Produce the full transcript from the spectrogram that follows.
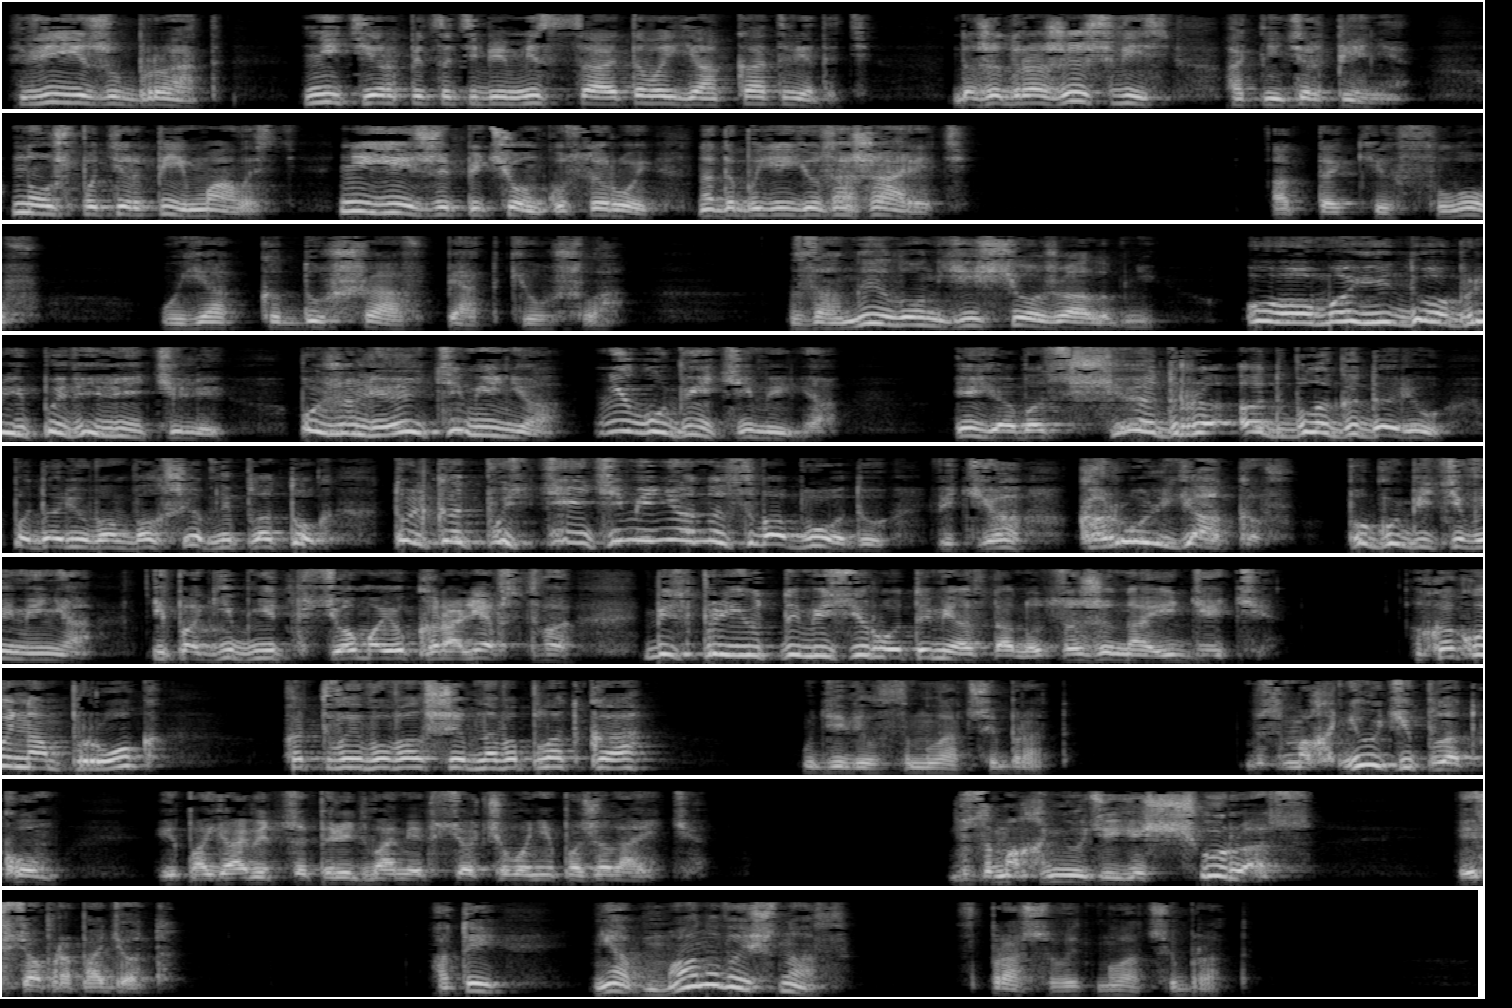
«Вижу, брат, не терпится тебе мяса этого яка отведать. Даже дрожишь весь от нетерпения. Ну уж потерпи малость, не есть же печенку сырой, надо бы ее зажарить». От таких слов у Якка душа в пятки ушла. Заныл он еще жалобней. «О, мои добрые повелители, пожалейте меня, не губите меня, и я вас щедро отблагодарю, подарю вам волшебный платок, только отпустите меня на свободу, ведь я король Яков, погубите вы меня, и погибнет все мое королевство, бесприютными сиротами останутся жена и дети». «А какой нам прок от твоего волшебного платка?» — удивился младший брат. Взмахнете платком, и появится перед вами все, чего не пожелаете. Взмахнете еще раз, и все пропадет. — А ты не обманываешь нас? — спрашивает младший брат.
